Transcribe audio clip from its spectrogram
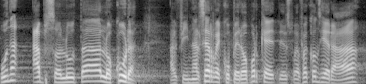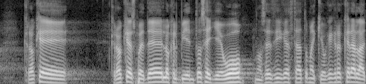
una absoluta locura. Al final se recuperó porque después fue considerada, creo que creo que después de lo que el viento se llevó, no sé si este dato me equivoqué, creo que era la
